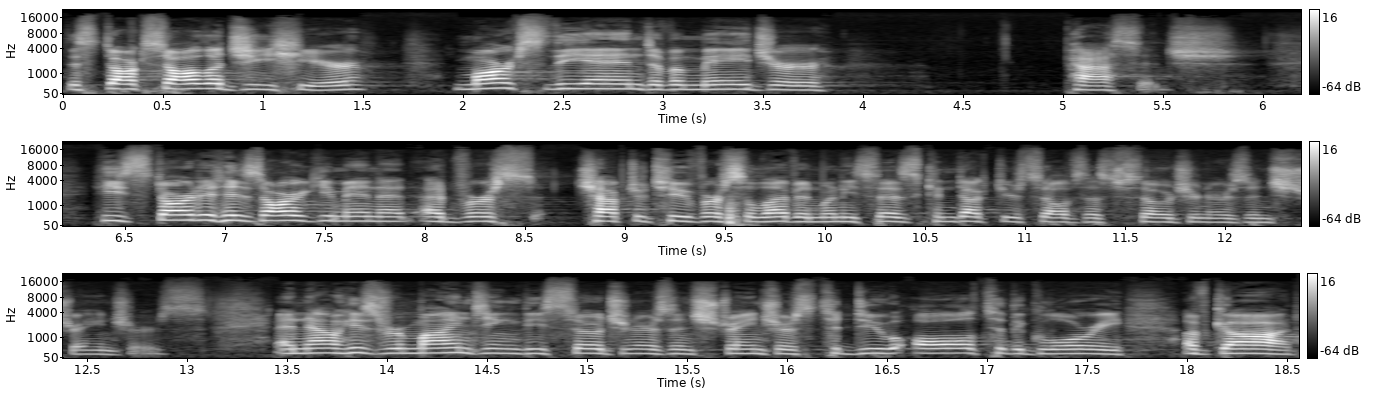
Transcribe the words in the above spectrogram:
This doxology here marks the end of a major passage. He started his argument at, at verse chapter 2, verse 11, when he says, Conduct yourselves as sojourners and strangers. And now he's reminding these sojourners and strangers to do all to the glory of God.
